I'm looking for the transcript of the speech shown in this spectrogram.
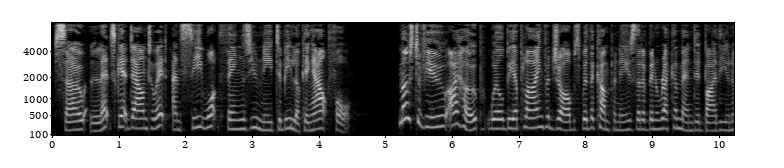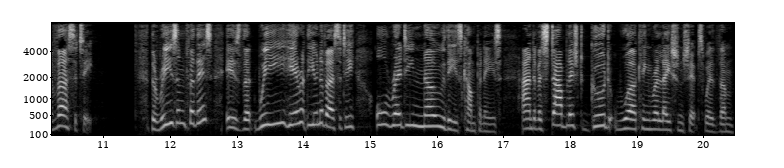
So let's get down to it and see what things you need to be looking out for. Most of you, I hope, will be applying for jobs with the companies that have been recommended by the university. The reason for this is that we here at the university already know these companies and have established good working relationships with them.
